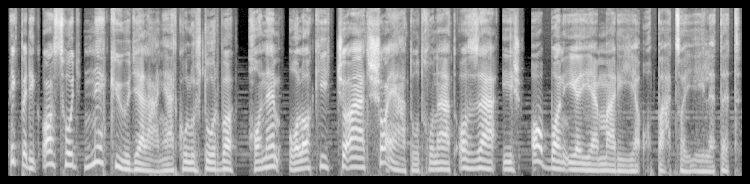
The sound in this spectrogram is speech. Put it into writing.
Mégpedig az, hogy ne küldje lányát Kolostorba, hanem alakítsa át saját otthonát azzá, és abban éljen Mária apácai életet.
